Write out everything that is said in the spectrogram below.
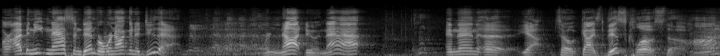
are, "I've been eating ass in Denver. We're not going to do that. We're not doing that." And then, uh, yeah, so guys, this close though, huh?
